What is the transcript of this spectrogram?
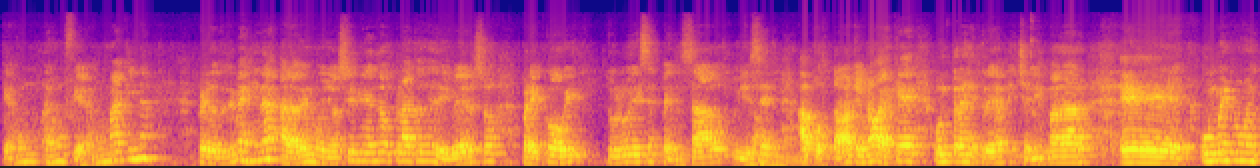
que es un, es un fiel, es un máquina, pero tú te imaginas a David Muñoz sirviendo platos de diversos pre-COVID tú lo hubieses pensado, hubiese apostado que no, es que un 3 estrellas Michelin va a dar eh, un menú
